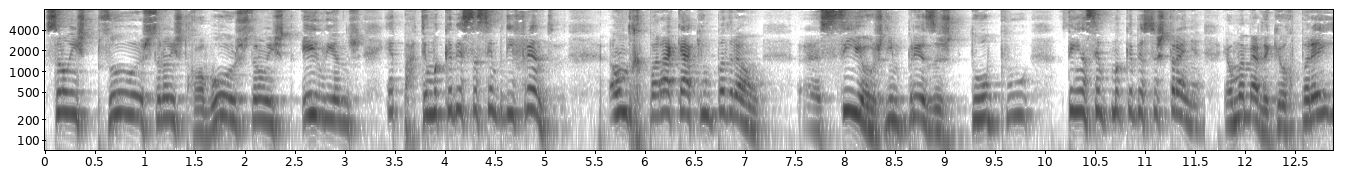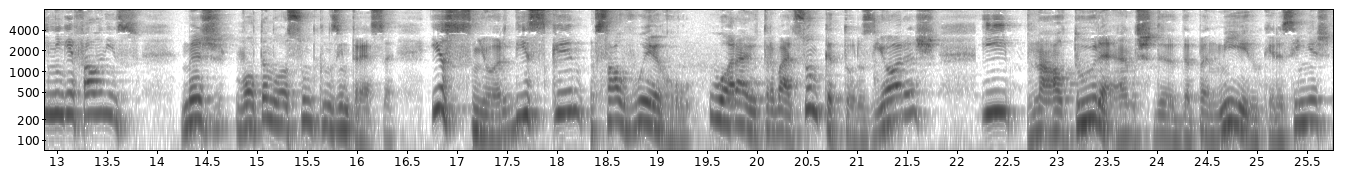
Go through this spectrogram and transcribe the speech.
Serão isto pessoas? Serão isto robôs? Serão isto aliens? É pá, tem uma cabeça sempre diferente. Hão de reparar que há aqui um padrão. CEOs de empresas de topo têm sempre uma cabeça estranha. É uma merda que eu reparei e ninguém fala nisso. Mas, voltando ao assunto que nos interessa, esse senhor disse que, salvo erro, o horário de trabalho são 14 horas e, na altura, antes de, da pandemia e do Queiracinhas,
